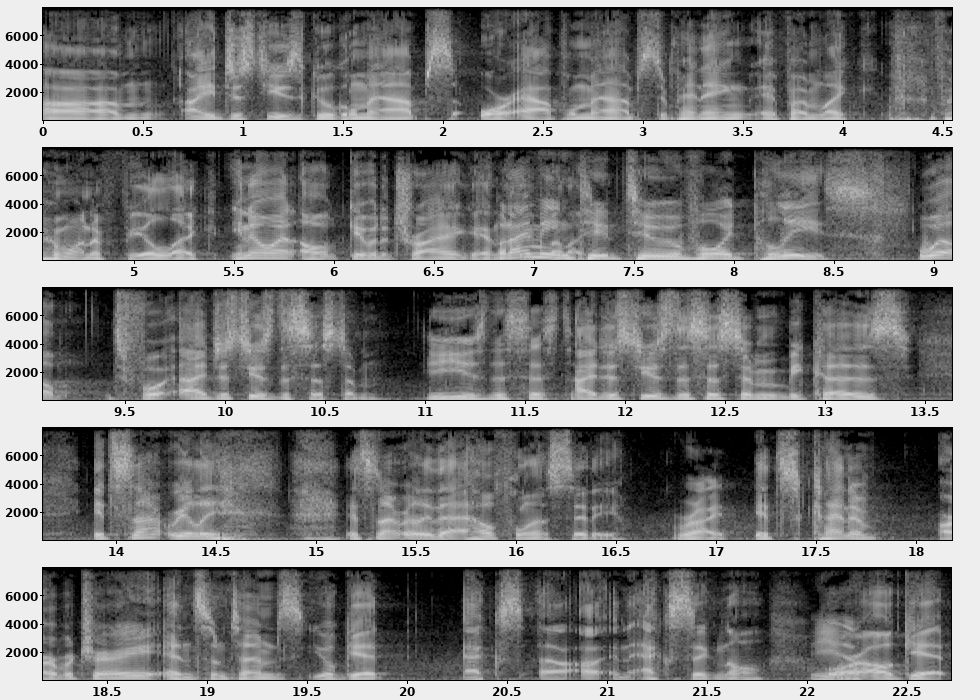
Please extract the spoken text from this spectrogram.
Um, I just use Google Maps or Apple Maps, depending if I'm like, if I want to feel like, you know what, I'll give it a try again. But I mean like to it. to avoid police. Well, for, I just use the system. You use the system. I just use the system because it's not really, it's not really that helpful in a city. right. it's kind of arbitrary and sometimes you'll get x uh, an x signal Yeah. or i'll get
